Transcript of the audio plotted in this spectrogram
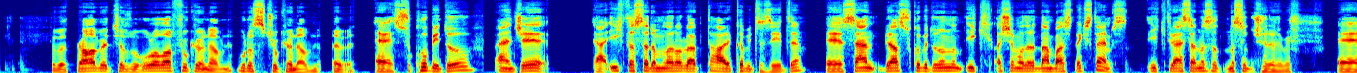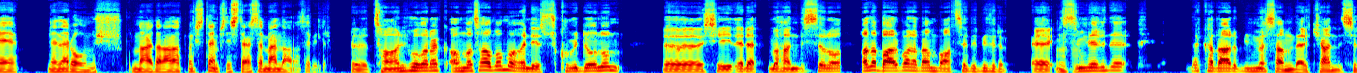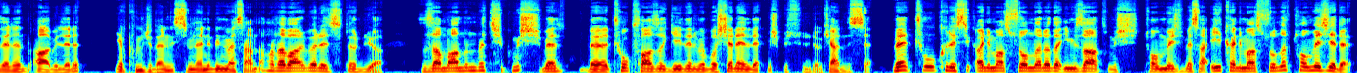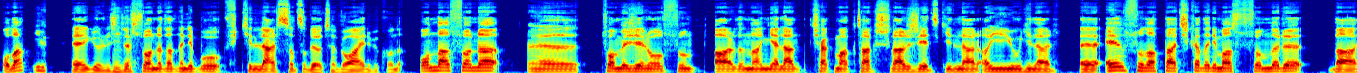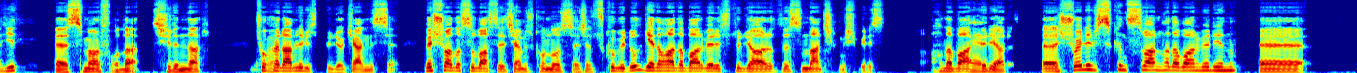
Evet devam edeceğiz. Oralar çok önemli. Burası çok önemli. Evet. Evet Scooby-Doo bence ya ilk tasarımlar olarak da harika bir diziydi. Ee, sen biraz Scooby-Doo'nun ilk aşamalarından bahsetmek ister misin? İlk versiyon nasıl nasıl düşünülmüş? Ee, neler olmuş? Bunlardan anlatmak ister misin? İstersen ben de anlatabilirim. Ee, tarih olarak anlatamam ama hani Scooby-Doo'nun e, şeylere, mühendisleri olan Ana Barbara'dan bahsedebilirim. E, isimlerini ne kadar bilmesem de kendisilerin, abilerin, yapımcıların isimlerini bilmesem de Hanna Barbera stüdyo zamanında çıkmış ve e, çok fazla gelir ve başarı elde etmiş bir stüdyo kendisi. Ve çoğu klasik animasyonlara da imza atmış. Tom ve mesela ilk animasyonlar Tom Jerry olan ilk e, görünüşler. Sonradan hani bu fikirler satılıyor tabii o ayrı bir konu. Ondan sonra e, Tom Jerry olsun ardından gelen Çakmak Taşlar, Jetgiller, Ayı Yugiler e, en son hatta çıkan animasyonları dahil e, Smurf o da Şirinler. Çok Evet. önemli bir stüdyo kendisi. Ve şu an nasıl bahsedeceğimiz konu nasıl bahsedeceğiz. Scooby-Doo gene Hanna-Barbera stüdyo arasından çıkmış birisi. Hanna-Barbera arası. E, şöyle bir sıkıntısı var Hanna-Barbera'nın. E,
